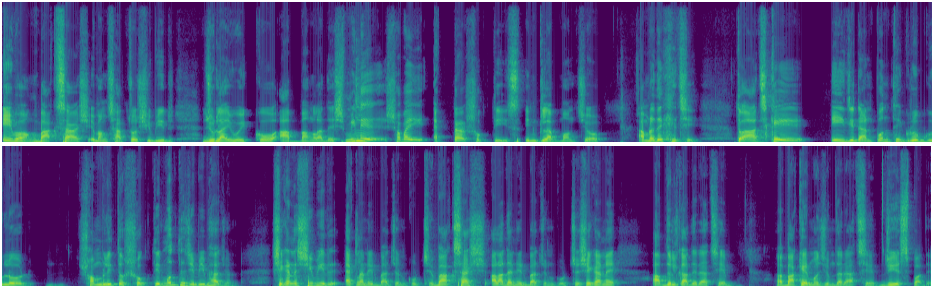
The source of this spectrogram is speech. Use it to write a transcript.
এবং বাকসাস এবং ছাত্র শিবির, জুলাই ঐক্য, আপ বাংলাদেশ মিলে সবাই একটা শক্তি, ইনকিলাব মঞ্চ আমরা দেখেছি। তো আজকে এই যে ডানপন্থী গ্রুপগুলোর সম্মিলিত শক্তির মধ্যে যে বিভাজন, সেখানে শিবির একলা নির্বাচন করছে বাকশাস আলাদা নির্বাচন করছে, সেখানে আব্দুল কাদের আছে বাকের মজুমদার আছে জিএস পদে।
